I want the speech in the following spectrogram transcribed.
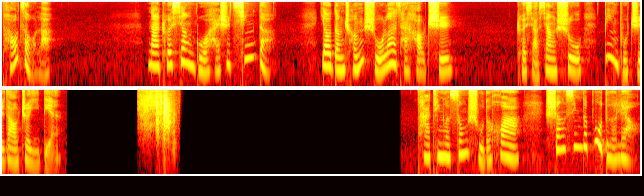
跑走了。那颗橡果还是青的。要等成熟了才好吃，可小橡树并不知道这一点。他听了松鼠的话，伤心的不得了。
